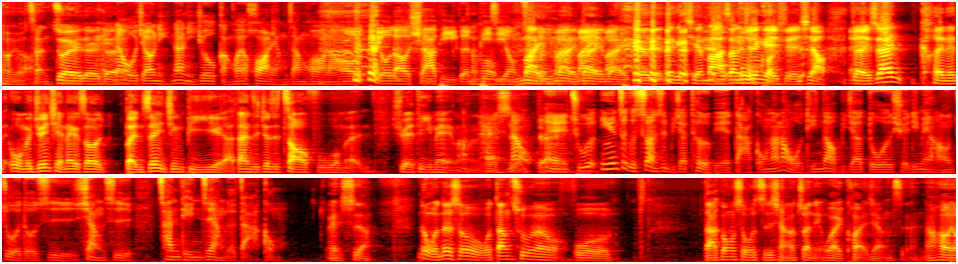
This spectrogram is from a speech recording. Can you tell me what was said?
构有赞助，对对对。那我教你，那你就赶快画两张画，然后丢到虾皮跟 PC 用卖一卖卖一卖，对对，那个钱马上捐给 学校。对，虽然可能我们捐钱那个时候本身已经毕业了，但是就是造福我们学弟妹嘛。哎，那哎，除了因为这个算是比较特别打工，那那我听到比较多学弟妹好像做的都是像是餐厅这样的打工。哎，是啊，那我那时候我当初呢，我。打工的时候，我只是想要赚点外快这样子，然后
